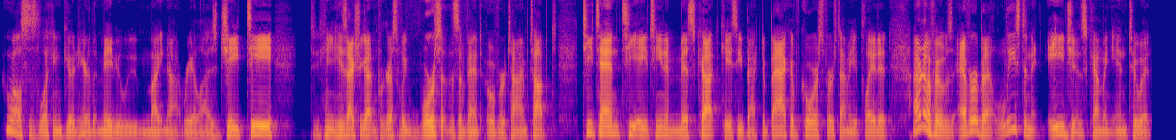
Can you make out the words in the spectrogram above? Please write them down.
Who else is looking good here that maybe we might not realize? JT, he's actually gotten progressively worse at this event over time. Top T10, T18, and miscut. Casey back to back, of course, first time he played it. I don't know if it was ever, but at least in ages coming into it.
